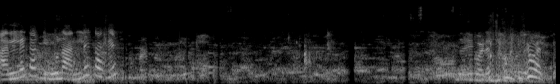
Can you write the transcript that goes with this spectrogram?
आणले का घेऊन? आणले का हे? नाही बडे चांगले वाटत.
